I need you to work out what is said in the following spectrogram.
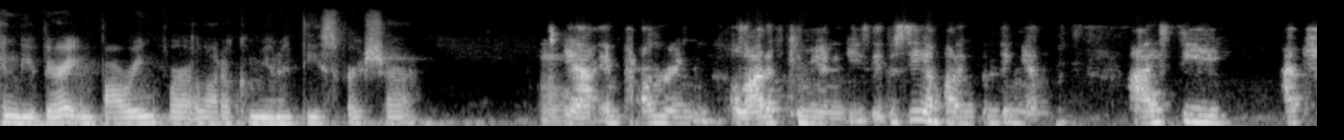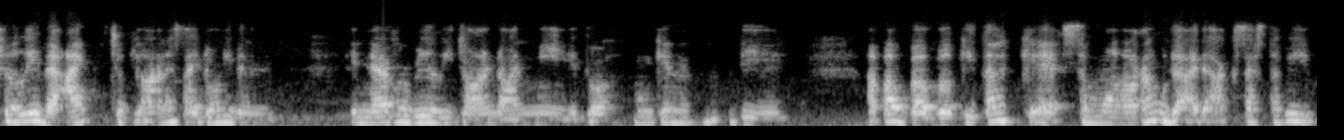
can be very empowering for a lot of communities for sure. Oh. yeah empowering a lot of communities itu sih yang paling penting yang I see actually that I to be honest I don't even it never really dawned on me gitu mungkin di apa bubble kita kayak semua orang udah ada akses tapi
